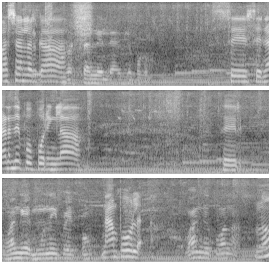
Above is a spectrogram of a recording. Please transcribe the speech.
பஸ் ஸ்டாண்ட் பஸ் ஸ்டாண்டில் இருக்கா? சரி சரி. நடந்தே போக போகிறீங்களா சரி. வாங்க மூணு போயிருப்போம். நான் போகல. வாங்க போகலாம் நோ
